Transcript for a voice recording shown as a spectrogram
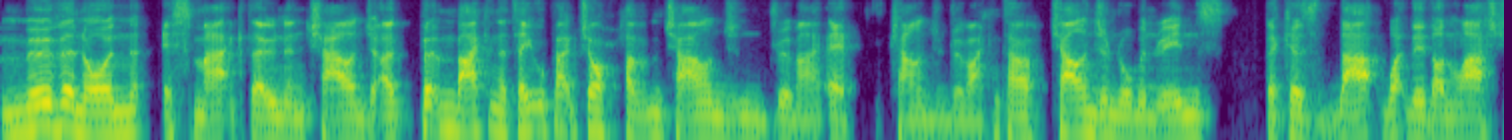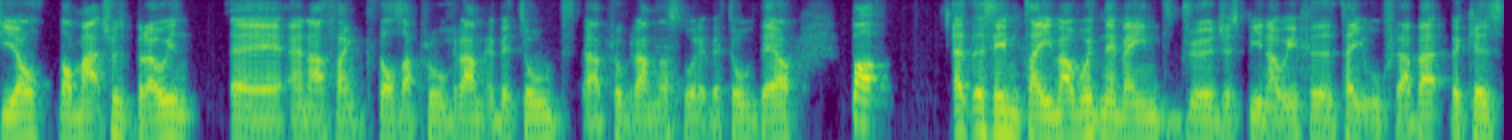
moving on to SmackDown and challenge. I put him back in the title picture, have him challenging Drew, Ma- eh, challenging Drew McIntyre, challenging Roman Reigns because that what they done last year. Their match was brilliant, uh, and I think there's a program to be told, a program, that's story to be told there. But at the same time, I wouldn't mind Drew just being away for the title for a bit because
